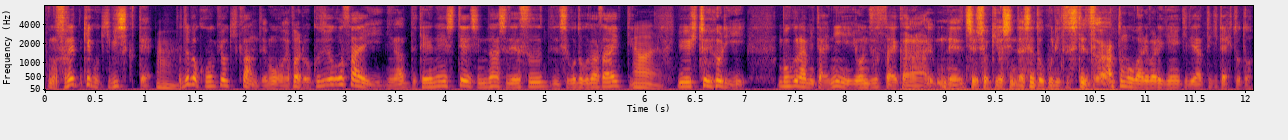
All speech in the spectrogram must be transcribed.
でもそれって結構厳しくて、うん。例えば公共機関でもやっぱり65歳になって定年して診断士ですって仕事くださいっていう,、はい。人より僕らみたいに40歳から、ね、中小企業診断して独立してずっともう我々現役でやってきた人と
